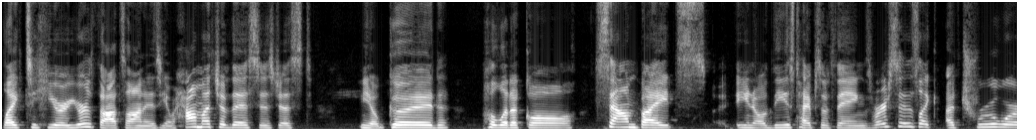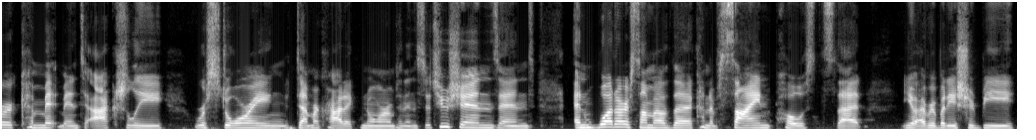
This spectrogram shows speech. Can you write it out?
like to hear your thoughts on is you know how much of this is just you know good political sound bites you know these types of things versus like a truer commitment to actually restoring democratic norms and institutions and and what are some of the kind of signposts that you know everybody should be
